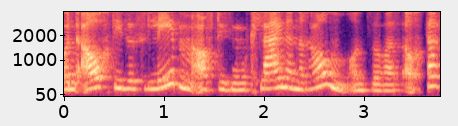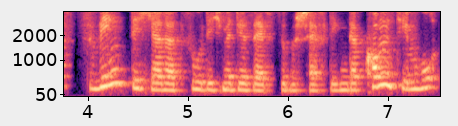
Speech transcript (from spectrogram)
Und auch dieses Leben auf diesem kleinen Raum und sowas, auch das zwingt dich ja dazu, dich mit dir selbst zu beschäftigen. Da kommen Themen hoch,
